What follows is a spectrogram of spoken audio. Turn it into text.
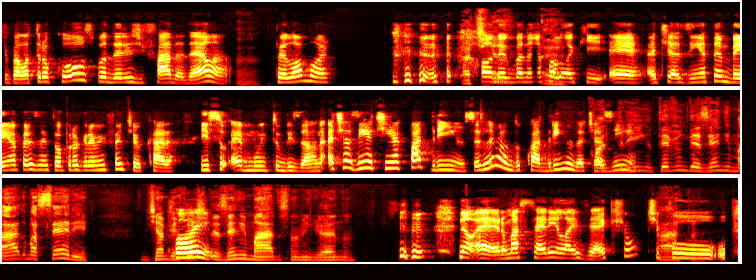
Tipo, ela trocou os poderes de fada dela ah. pelo amor. Tia... Ó, o Nego Banana é. falou aqui, é, a tiazinha também apresentou o programa infantil. Cara, isso é muito bizarro. Né? A tiazinha tinha quadrinhos. Vocês lembram do quadrinho da tiazinha? Quadrinho, teve um desenho animado, uma série. Tinha abertura de desenho animado, se não me engano. não, é, era uma série live action, tipo, ah, tá.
